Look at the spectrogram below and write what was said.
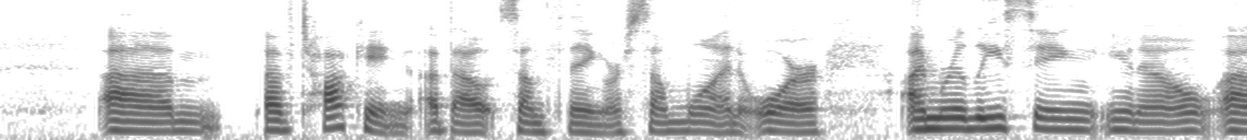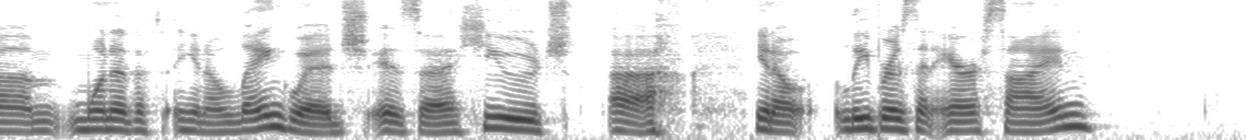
um, of talking about something or someone or i'm releasing you know um, one of the you know language is a huge uh, you know libra's an air sign.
